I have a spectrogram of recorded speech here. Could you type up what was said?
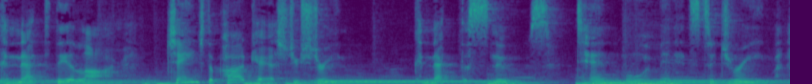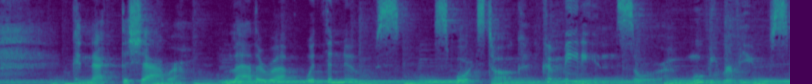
Connect the alarm. Change the podcast you stream. Connect the snooze. 10 more minutes to dream. Connect the shower. Lather up with the news. Sports talk, comedians, or movie reviews.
